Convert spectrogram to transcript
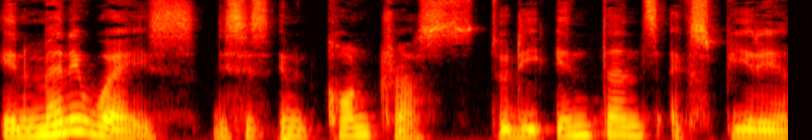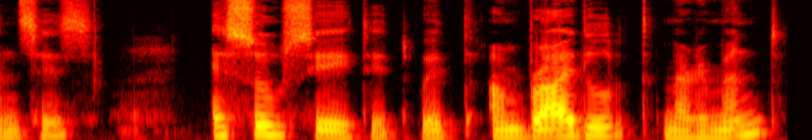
In many ways, this is in contrast to the intense experiences associated with unbridled merriment,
